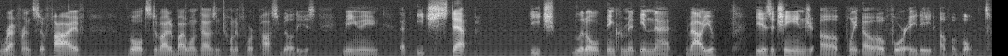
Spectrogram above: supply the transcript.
reference so 5 volts divided by 1024 possibilities meaning that each step each little increment in that value is a change of 0.00488 of a volt.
